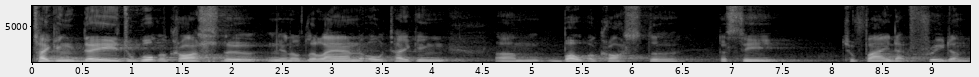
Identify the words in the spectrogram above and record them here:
taking day to walk across the you know the land or taking um, boat across the, the sea to find that freedom.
